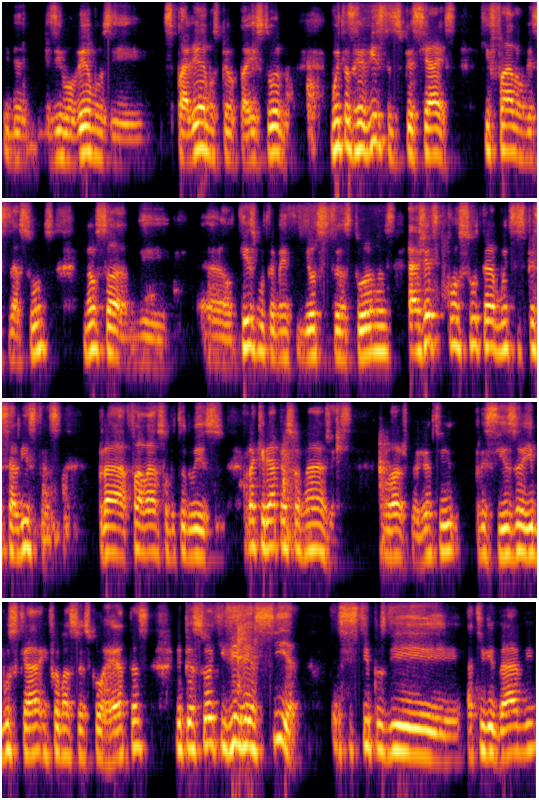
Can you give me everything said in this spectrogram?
e desenvolvemos e espalhamos pelo país todo muitas revistas especiais que falam desses assuntos, não só de uh, autismo, também de outros transtornos. A gente consulta muitos especialistas para falar sobre tudo isso, para criar personagens. Lógico, a gente precisa ir buscar informações corretas de pessoa que vivencia esses tipos de atividade.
